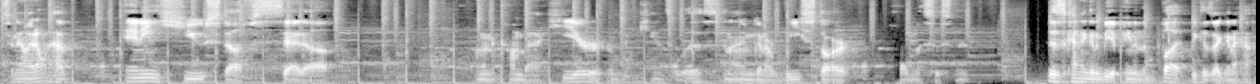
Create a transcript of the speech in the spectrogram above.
so now I don't have any Hue stuff set up. I'm gonna come back here, I'm gonna cancel this, and I'm gonna restart Home Assistant. This is kind of gonna be a pain in the butt because I'm gonna have,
